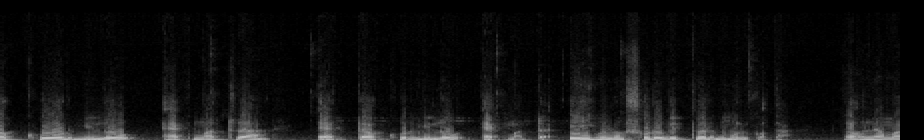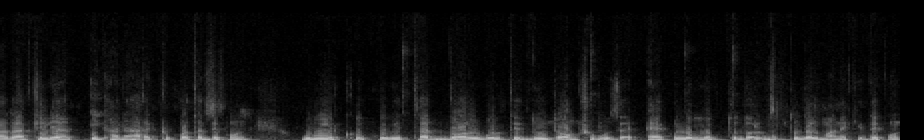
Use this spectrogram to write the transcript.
অক্ষর মিলো এক মাত্রা একটা অক্ষর মিলো এক মাত্রা এই হলো স্বরবৃত্তের মূল কথা। তাহলে আমরা ক্লিয়ার এখানে আরেকটু কথা দেখুন। উল্লেখ্য, কবিতার দল বলতে দুইটা অংশ বোঝায়। এক হলো মুক্ত দল। মুক্ত দল মানে কি? দেখুন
